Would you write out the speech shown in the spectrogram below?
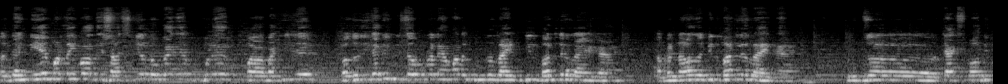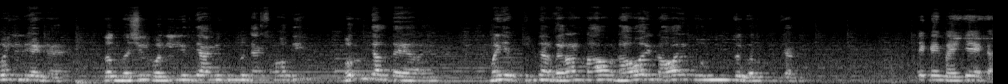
तर त्यांनी हे म्हणलं की बा ते शासकीय लोकांच्या पुढे बा- बाकीचे पदाधिकारी विचारून आले आम्हाला तुमचं लाइट बिल भरलेलं आहे काय? आपलं नळाचं बिल भरलेलं आहे काय? तुमचं टॅक्स पावती भरलेली आहे काय? जर नशील भरलेली ते आम्ही तुमचं टॅक्स पावती भरून द्यायला तयार आहे. म्हणजे तुमच्या घरात नाव नावाने नावाने करून तुमचं घर तुमच्या ते काही माहिती आहे का?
